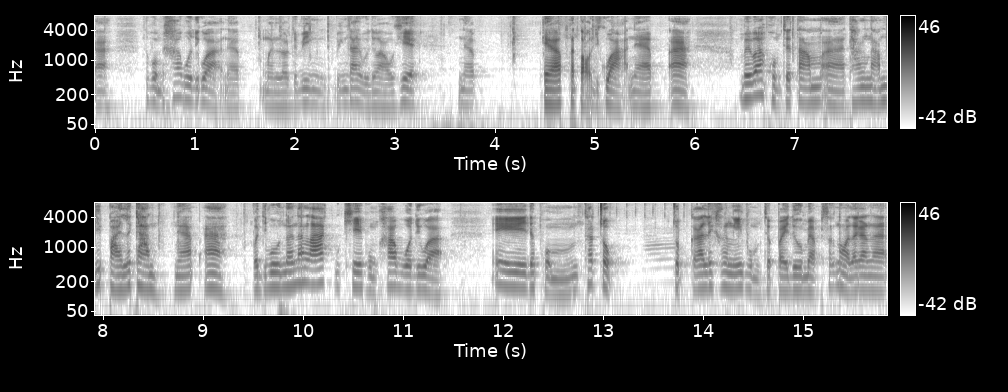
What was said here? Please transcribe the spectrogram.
อะถ้าผมไปฆ่าวัวดีกว่านะครับเหมือนเราจะวิ่งวิ่งได้วัวดีกว่าโอเคนะครับ โอเครับมาต่อดีกว่านะครับอะไม่ว่าผมจะตามอ่าทางน้ำที่ไปแล้วกันนะครับอะหวัดดีโมน้อยน่ารักโอเค ผมฆ่าวัวดีกว่าเอะเดี๋ยวผมถ้าจบจบการเล่นครั้งนี้ผมจะไปดูแมปสักหน่อยแล้วกันนะ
